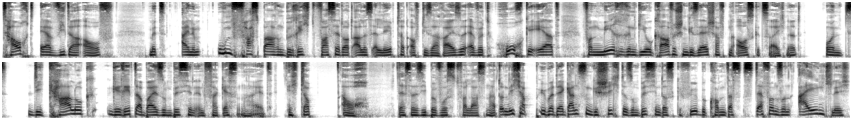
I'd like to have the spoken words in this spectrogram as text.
taucht er wieder auf mit einem unfassbaren Bericht, was er dort alles erlebt hat auf dieser Reise. Er wird hochgeehrt, von mehreren geografischen Gesellschaften ausgezeichnet und die Karluk gerät dabei so ein bisschen in Vergessenheit. Ich glaube auch, dass er sie bewusst verlassen hat. Und ich habe über der ganzen Geschichte so ein bisschen das Gefühl bekommen, dass Stephenson eigentlich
